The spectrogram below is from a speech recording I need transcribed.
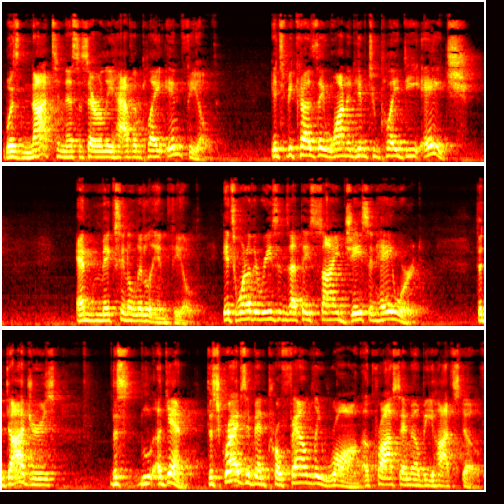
was not to necessarily have him play infield. It's because they wanted him to play DH and mix in a little infield. It's one of the reasons that they signed Jason Heyward. The Dodgers, this again, the scribes have been profoundly wrong across MLB hot stove.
